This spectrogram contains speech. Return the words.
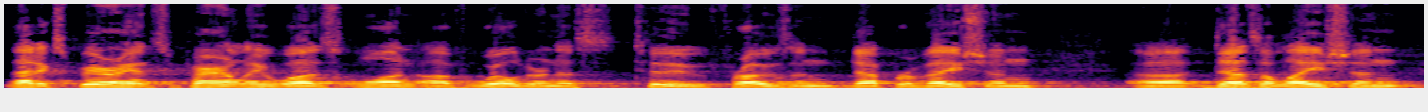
That experience apparently was one of wilderness too, frozen deprivation uh, desolation.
